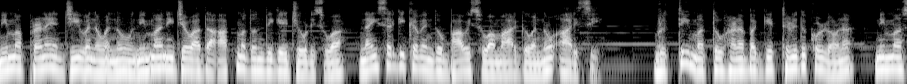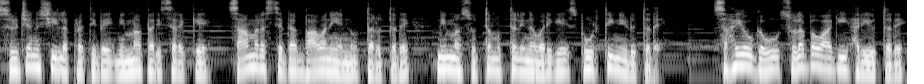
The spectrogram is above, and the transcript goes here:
ನಿಮ್ಮ ಪ್ರಣಯ ಜೀವನವನ್ನು ನಿಮ್ಮ ನಿಜವಾದ ಆತ್ಮದೊಂದಿಗೆ ಜೋಡಿಸುವ ನೈಸರ್ಗಿಕವೆಂದು ಭಾವಿಸುವ ಮಾರ್ಗವನ್ನು ಆರಿಸಿ. ವೃತ್ತಿ ಮತ್ತು ಹಣ ಬಗ್ಗೆ ತಿಳಿದುಕೊಳ್ಳೋಣ. ನಿಮ್ಮ ಸೃಜನಶೀಲ ಪ್ರತಿಭೆ ನಿಮ್ಮ ಪರಿಸರಕ್ಕೆ ಸಾಮರಸ್ಯದ ಭಾವನೆಯನ್ನು ತರುತ್ತದೆ. ನಿಮ್ಮ ಸುತ್ತಮುತ್ತಲಿನವರಿಗೆ ಸ್ಫೂರ್ತಿ ನೀಡುತ್ತದೆ. ಸಹಯೋಗವು ಸುಲಭವಾಗಿ ಹರಿಯುತ್ತದೆ.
